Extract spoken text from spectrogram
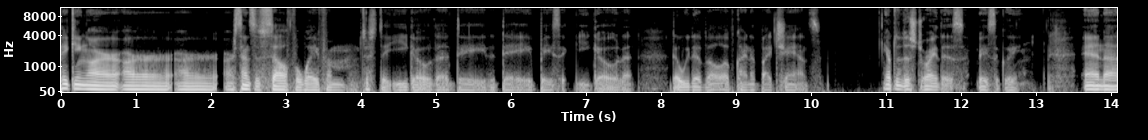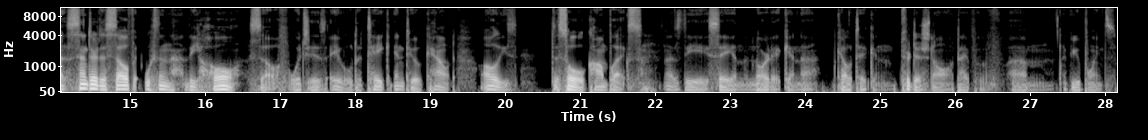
taking our our our our sense of self away from just the ego, the day to day basic ego that that we develop kind of by chance. You have to destroy this basically, and uh, center the self within the whole self, which is able to take into account all these the soul complex, as they say in the Nordic and uh, Celtic and traditional type of um, viewpoints.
